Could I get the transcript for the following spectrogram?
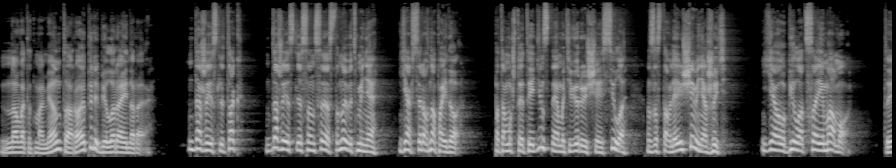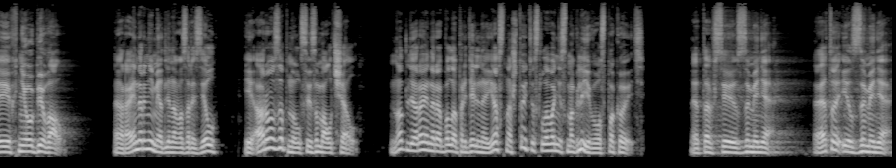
Но в этот момент Аро перебила Райнера. Даже если так, даже если сенсей остановит меня, я всё равно пойду. Потому что это единственная мотивирующая сила, заставляющая меня жить. Я убил отца и маму. Ты их не убивал. Райнер немедленно возразил, и Аро запнулся и замолчал. Но для Райнера было предельно ясно, что эти слова не смогли его успокоить. «Это всё из-за меня. Это из-за меня».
